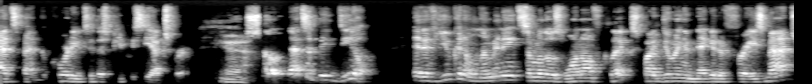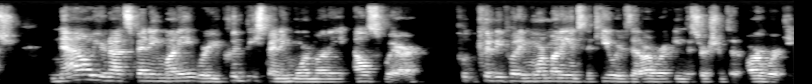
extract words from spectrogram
ad spend according to this ppc expert. Yeah. So that's a big deal and if you can eliminate some of those one-off clicks by doing a negative phrase match now you're not spending money where you could be spending more money elsewhere could be putting more money into the keywords that are working, the search terms that are working.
